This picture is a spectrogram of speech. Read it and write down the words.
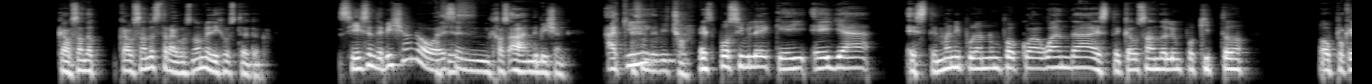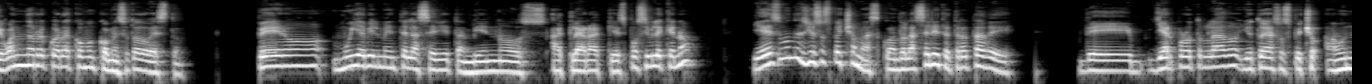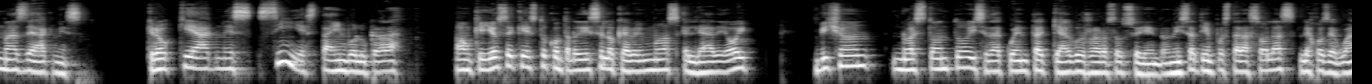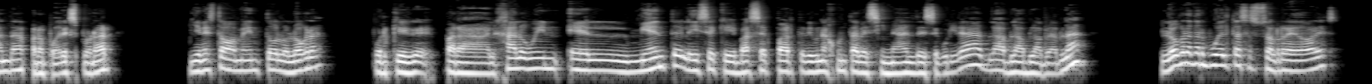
causando, causando estragos, ¿no? Me dijo usted. ¿Si es en Division o es, en House? Ah, en Division. Aquí es, posible que ella esté manipulando un poco a Wanda, esté causándole un poquito. O porque Wanda no recuerda cómo comenzó todo esto. Pero muy hábilmente la serie también nos aclara que es posible que no. Y es donde yo sospecho más. Cuando la serie te trata de de guiar por otro lado, yo todavía sospecho aún más de Agnes. Creo que Agnes sí está involucrada, aunque yo sé que esto contradice lo que vemos el día de hoy. Vision no es tonto y se da cuenta que algo raro está sucediendo. Necesita tiempo estar a solas, lejos de Wanda, para poder explorar. Y en este momento lo logra, porque para el Halloween él miente, le dice que va a ser parte de una junta vecinal de seguridad, bla, bla, bla, bla, bla. Logra dar vueltas a sus alrededores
